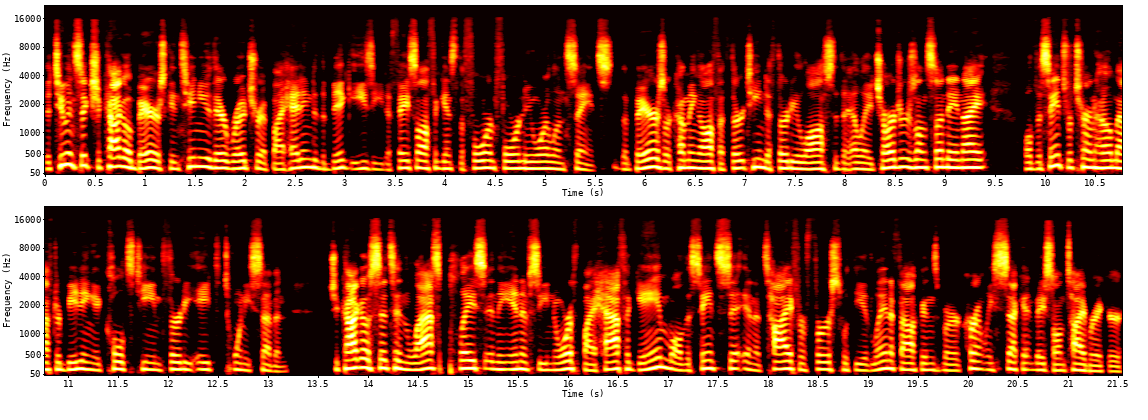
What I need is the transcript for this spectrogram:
The two and six Chicago Bears continue their road trip by heading to the Big Easy to face off against the four and four New Orleans Saints. The Bears are coming off a 13 to 30 loss to the LA Chargers on Sunday night, while the Saints return home after beating a Colts team 38 to 27. Chicago sits in last place in the NFC North by half a game, while the Saints sit in a tie for first with the Atlanta Falcons, but are currently second based on tiebreaker.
